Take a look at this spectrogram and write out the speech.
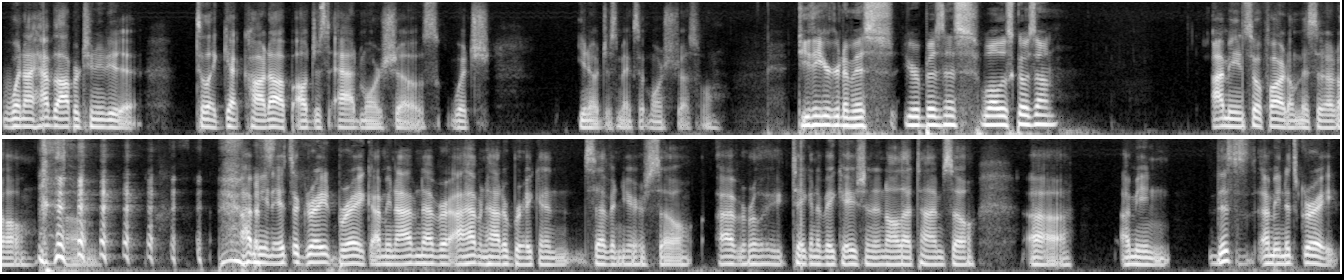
when i have the opportunity to to like get caught up i'll just add more shows which you know just makes it more stressful Do you think you're going to miss your business while this goes on? I mean so far i don't miss it at all. Um i mean it's a great break. I mean i've never i haven't had a break in seven years so i haven't really taken a vacation in all that time. So uh i mean this is i mean it's great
